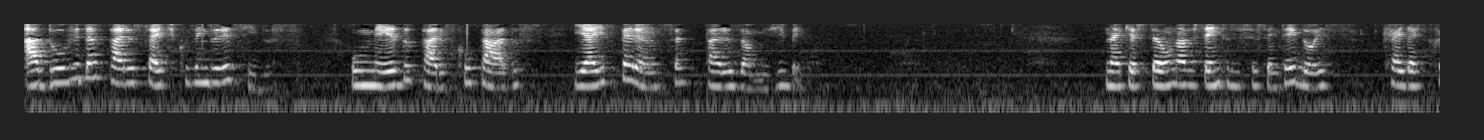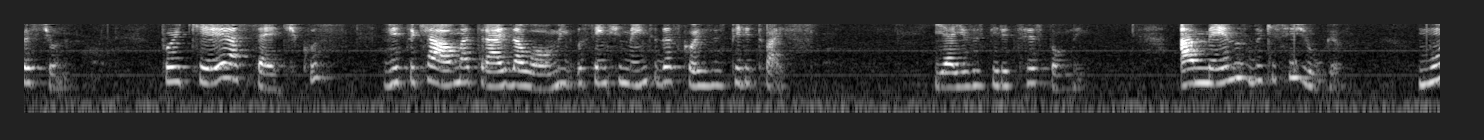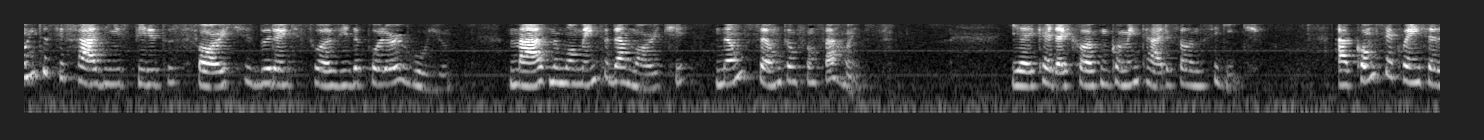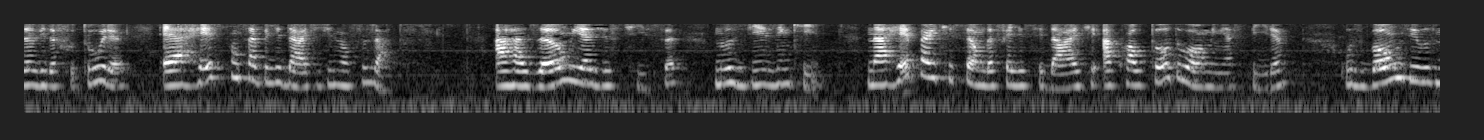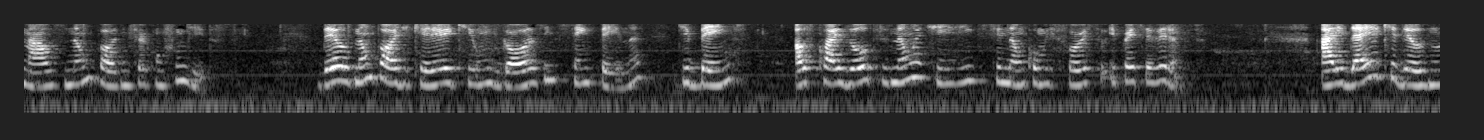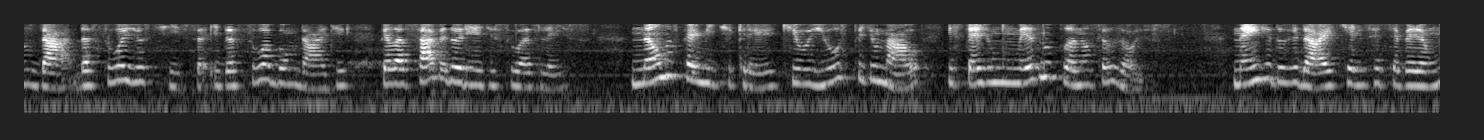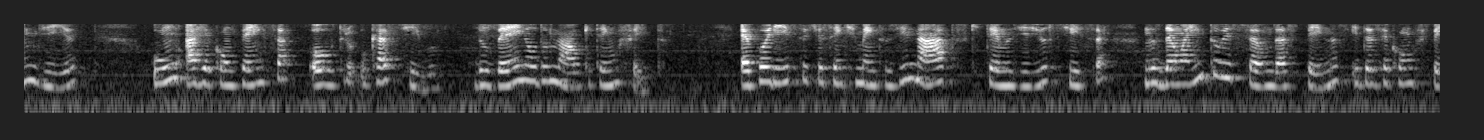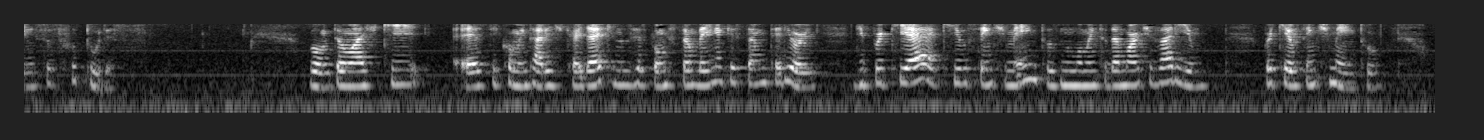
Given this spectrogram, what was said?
A dúvida para os céticos endurecidos o medo para os culpados e a esperança para os homens de bem. Na questão 962, Kardec questiona: Por que ascéticos, visto que a alma traz ao homem o sentimento das coisas espirituais? E aí os espíritos respondem: A menos do que se julga. Muitos se fazem espíritos fortes durante sua vida por orgulho, mas no momento da morte não são tão fanfarrões. E aí Kardec coloca um comentário falando o seguinte: A consequência da vida futura é a responsabilidade de nossos atos. A razão e a justiça nos dizem que, na repartição da felicidade a qual todo homem aspira, os bons e os maus não podem ser confundidos. Deus não pode querer que uns gozem sem pena de bens aos quais outros não atingem senão com esforço e perseverança. A ideia que Deus nos dá da sua justiça e da sua bondade pela sabedoria de suas leis não nos permite crer que o justo e o mal estejam no mesmo plano aos seus olhos, nem de duvidar que eles receberão um dia um a recompensa, outro o castigo, do bem ou do mal que tenham feito. É por isso que os sentimentos inatos que temos de justiça nos dão a intuição das penas e das recompensas futuras. Bom, então acho que esse comentário de Kardec nos responde também a questão interior de por que é que os sentimentos no momento da morte variam. Porque o sentimento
